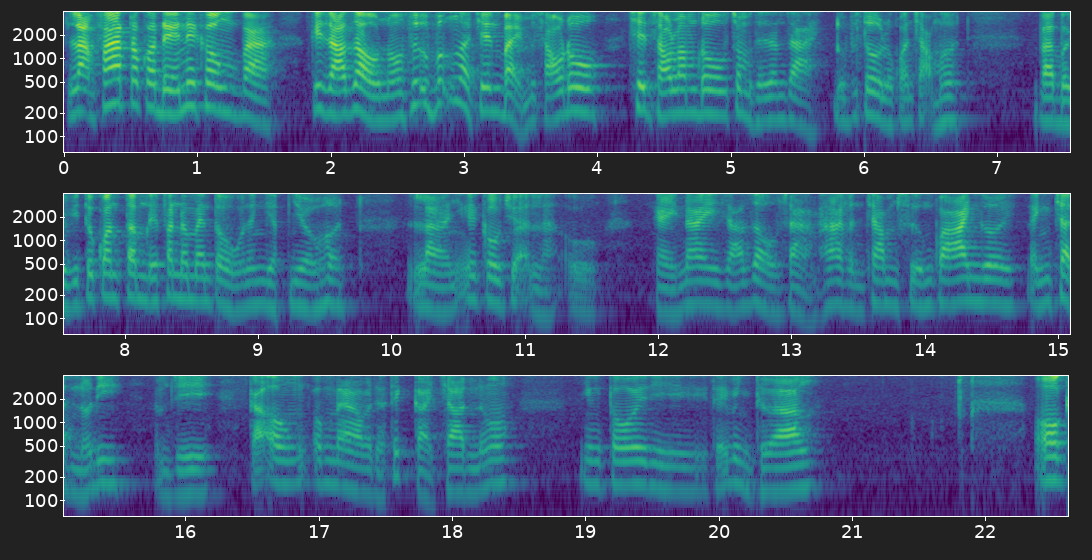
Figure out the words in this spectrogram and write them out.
Lạm phát nó có đến hay không và cái giá dầu nó giữ vững ở trên 76 đô, trên 65 đô trong một thời gian dài đối với tôi là quan trọng hơn. Và bởi vì tôi quan tâm đến fundamental của doanh nghiệp nhiều hơn là những cái câu chuyện là, ồ ngày nay giá dầu giảm 2% sướng quá anh ơi đánh trần nó đi. Làm gì? Các ông ông nào mà giải thích cải trần đúng không? Nhưng tôi thì thấy bình thường. Ok.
